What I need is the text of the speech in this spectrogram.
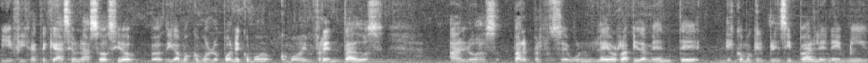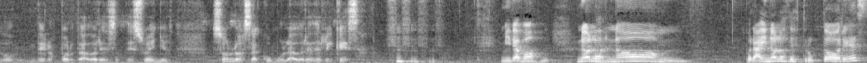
Y fíjate que hace un asocio, digamos, como lo pone como, como enfrentados a los, según leo rápidamente, es como que el principal enemigo de los portadores de sueños son los acumuladores de riqueza. Miramos, no, lo, no por ahí no los destructores,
